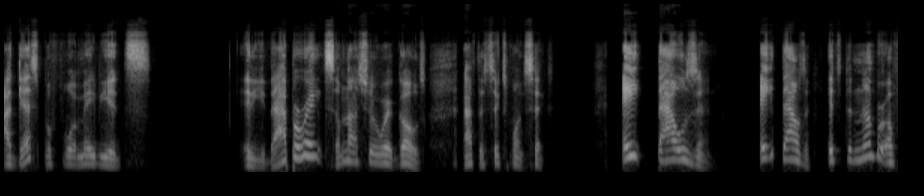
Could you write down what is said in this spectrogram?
I guess before maybe it's it evaporates. I'm not sure where it goes after 6.6. 8,000. 8,000. It's the number of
